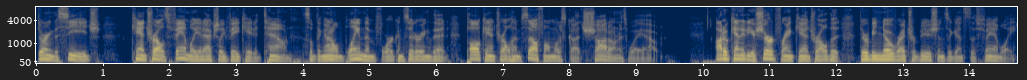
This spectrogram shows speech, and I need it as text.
During the siege, Cantrell's family had actually vacated town, something I don't blame them for considering that Paul Cantrell himself almost got shot on his way out. Otto Kennedy assured Frank Cantrell that there would be no retributions against his family.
